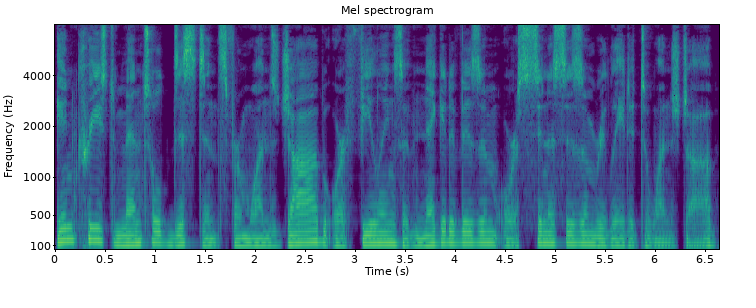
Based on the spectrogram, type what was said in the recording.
increased mental distance from one's job or feelings of negativism or cynicism related to one's job.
